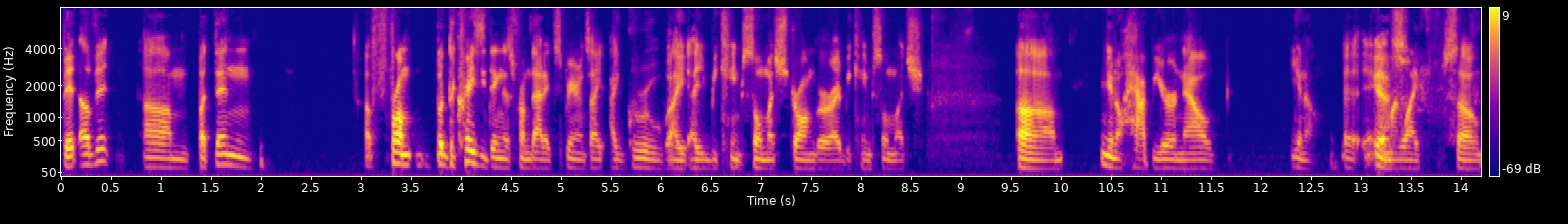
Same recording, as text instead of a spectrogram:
bit of it. Um but then uh, from but the crazy thing is from that experience i i grew. I i became so much stronger. I became so much um you know happier now you know i- in my life so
